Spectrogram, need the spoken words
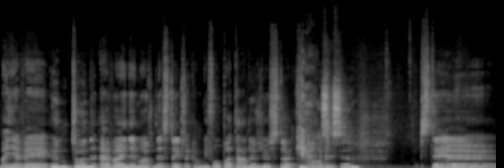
ben, il y avait une tune avant Enema of the State, fait comme, ils font pas tant de vieux stock. Non, c'est ça. Puis c'était. euh,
